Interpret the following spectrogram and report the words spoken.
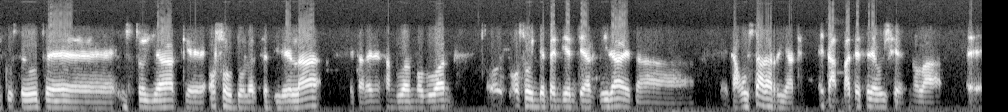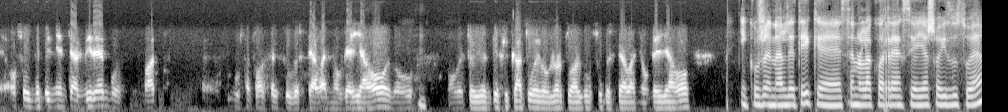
ikuste dut e, historiak e, oso ondo lertzen direla eta lehen esan dudan moduan oso independienteak dira eta eta gustagarriak. Eta batez ere hoize, nola e, oso independienteak diren, pues, bat e, gustatu alzaizu bestea baino gehiago edo hobeto identifikatu edo ulertu alduzu bestea baino gehiago, Ikuslen aldetik, e, zenolako reakzioa jaso duzu, eh?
